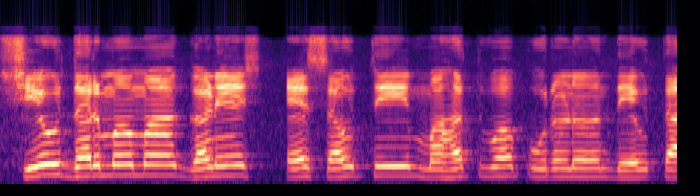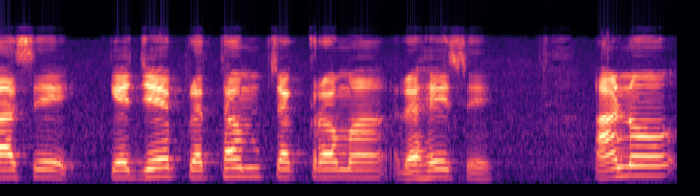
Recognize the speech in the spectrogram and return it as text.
શિવ ધર્મમાં ગણેશ એ સૌથી મહત્વપૂર્ણ દેવતા છે કે જે પ્રથમ ચક્રમાં રહે છે. આનો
